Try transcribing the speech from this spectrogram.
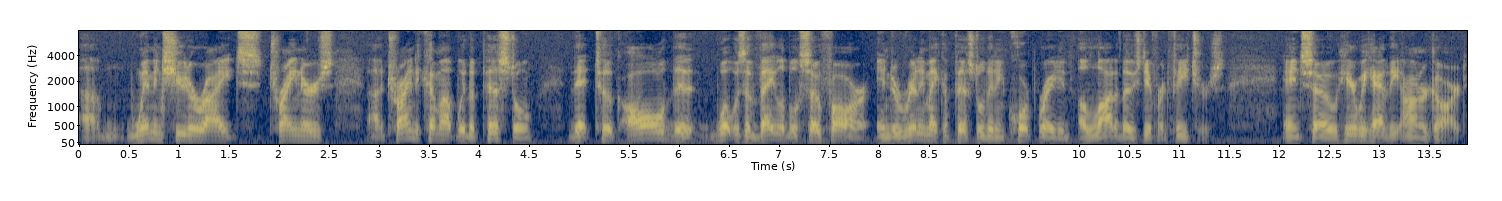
uh, women shooter rights, trainers, uh, trying to come up with a pistol that took all the what was available so far and to really make a pistol that incorporated a lot of those different features. And so here we have the Honor Guard.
